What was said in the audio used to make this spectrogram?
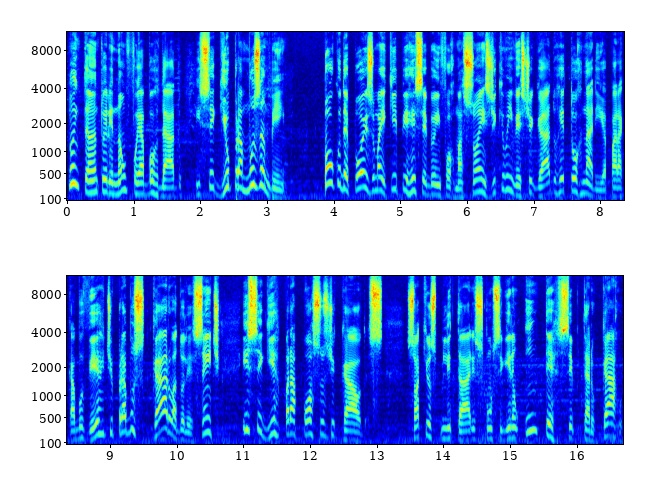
No entanto, ele não foi abordado e seguiu para Muzambinho. Pouco depois, uma equipe recebeu informações de que o investigado retornaria para Cabo Verde para buscar o adolescente e seguir para Poços de Caldas. Só que os militares conseguiram interceptar o carro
